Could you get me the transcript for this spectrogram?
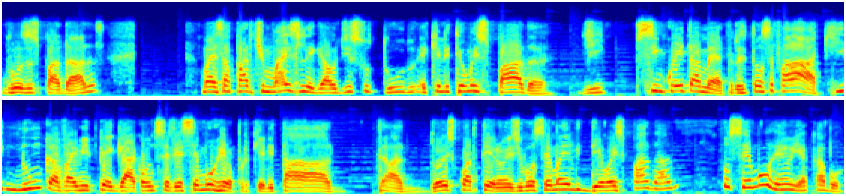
duas espadadas. Mas a parte mais legal disso tudo é que ele tem uma espada de 50 metros. Então você fala, ah, aqui nunca vai me pegar quando você vê você morreu, porque ele tá a dois quarteirões de você, mas ele deu a espadada e você morreu e acabou.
